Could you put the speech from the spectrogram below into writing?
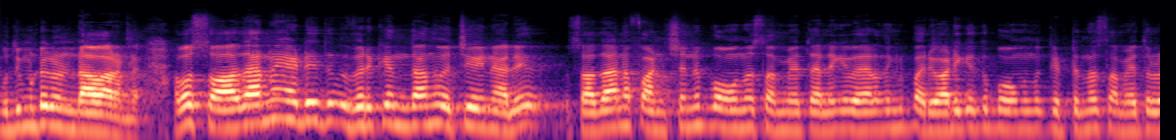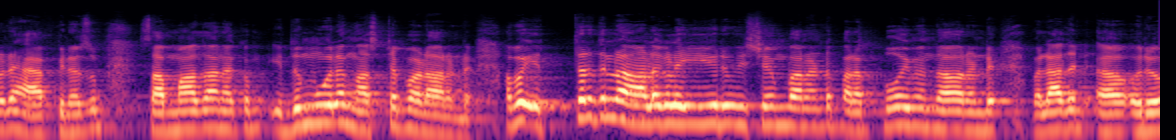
ബുദ്ധിമുട്ടുകൾ ഉണ്ടാവാറുണ്ട്. അപ്പോൾ സാധാരണയായിട്ട് ഇത് ഇവർക്ക് എന്താണെന്ന് വെച്ച് കഴിഞ്ഞാൽ സാധാരണ ഫംഗ്ഷന് പോകുന്ന സമയത്ത് അല്ലെങ്കിൽ വേറെ എന്തെങ്കിലും പരിപാടിക്കൊക്കെ പോകുമ്പോൾ കിട്ടുന്ന സമയത്തുള്ള ഒരു ഹാപ്പിനെസ്സും സമാധാനമൊക്കെ ഇതുമൂലം നഷ്ടപ്പെടാറുണ്ട്. അപ്പോൾ ഇത്തരത്തിലുള്ള ആളുകൾ ഈ ഒരു വിഷയം പറഞ്ഞിട്ട് പലപ്പോഴും എന്താവാറുണ്ട് വല്ലാതെ ഒരു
